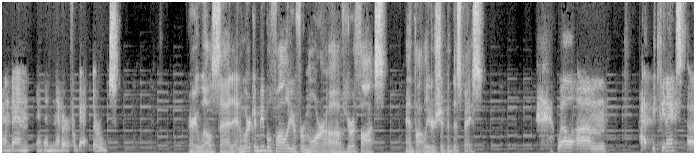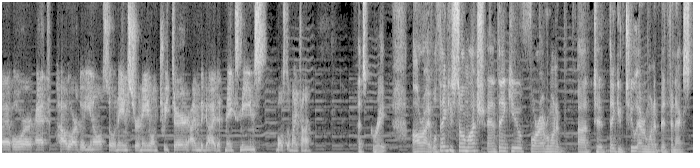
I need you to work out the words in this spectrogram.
and then and, and never forget the roots very well said and where can people follow you for more of your thoughts and thought leadership in this space well um at Bitfinex uh, or at Paolo Ardoino, So names your name, surname on Twitter. I'm the guy that makes memes most of my time. That's great. All right. Well, thank you so much, and thank you for everyone. Uh, to thank you to everyone at Bitfinex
